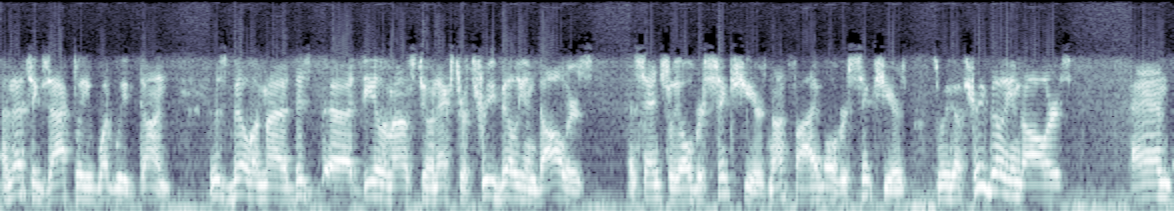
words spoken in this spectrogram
And that's exactly what we've done. This bill, this uh, deal amounts to an extra $3 billion essentially over six years, not five, over six years. So we've got $3 billion and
